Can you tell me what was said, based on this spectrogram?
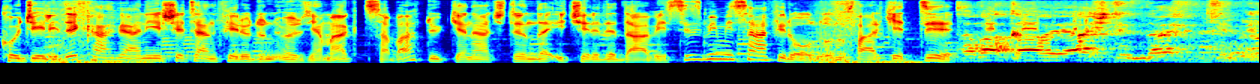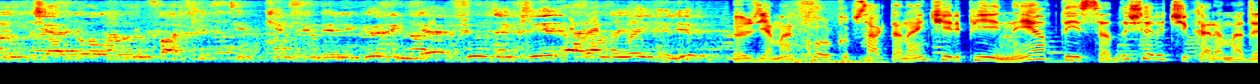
Kocaeli'de kahvehane işleten Feridun Özyamak sabah dükkanı açtığında içeride davetsiz bir misafir olduğunu fark etti. Sabah kahveyi açtığımda kirpinin içeride olduğunu fark ettim. Kirpi beni görünce şuradaki aralığa girip Özyamak korkup saklanan kirpiyi ne yaptıysa dışarı çıkaramadı.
